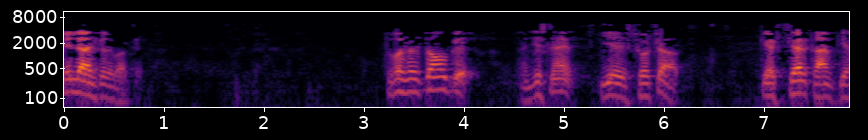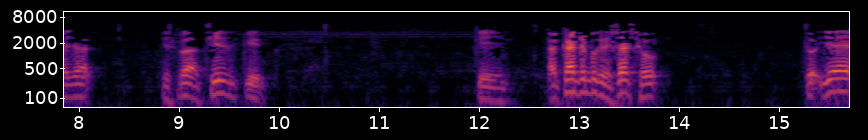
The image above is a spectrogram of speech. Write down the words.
ان لاجکل باتیں۔ تو میں سمجھتا ہوں کہ جس نے یہ سوچا کہ ایک چیئر کام کیا جائے، جس پر چیز کی اکیڈمک ریسرچ ہو، تو یہ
